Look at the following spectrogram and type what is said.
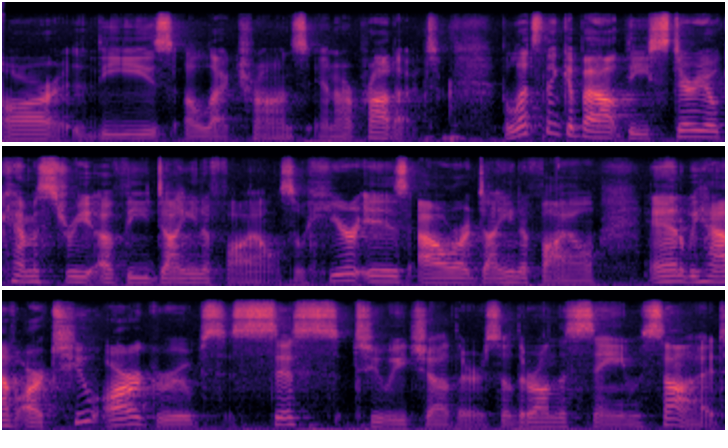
are these electrons in our product. But let's think about the stereochemistry of the dienophile. So here is our dienophile, and we have our two R groups cis to each other, so they're on the same side.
